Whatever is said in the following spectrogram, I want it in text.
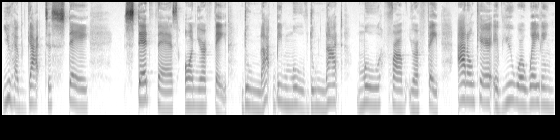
you have got to stay steadfast on your faith. Do not be moved. Do not move from your faith. I don't care if you were waiting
